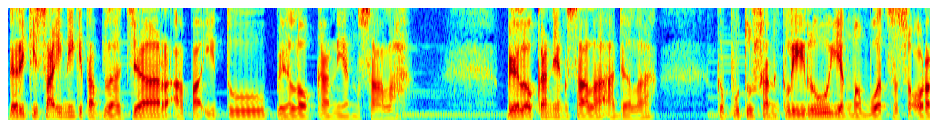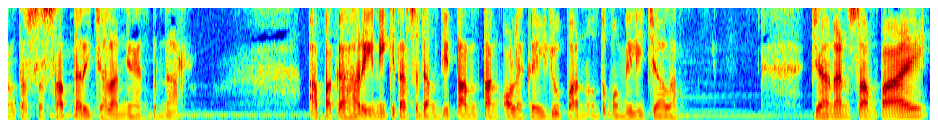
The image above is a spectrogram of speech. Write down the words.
Dari kisah ini kita belajar apa itu belokan yang salah. Belokan yang salah adalah keputusan keliru yang membuat seseorang tersesat dari jalannya yang benar. Apakah hari ini kita sedang ditantang oleh kehidupan untuk memilih jalan? Jangan sampai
